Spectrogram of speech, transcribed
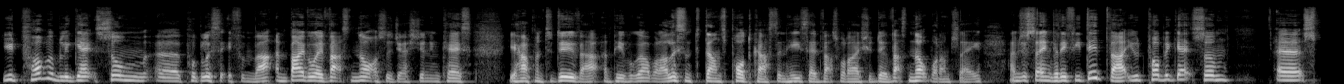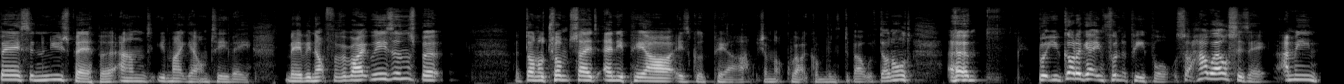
You'd probably get some uh, publicity from that. And by the way, that's not a suggestion in case you happen to do that and people go, well, I listened to Dan's podcast and he said that's what I should do. That's not what I'm saying. I'm just saying that if you did that, you'd probably get some uh, space in the newspaper and you might get on TV. Maybe not for the right reasons, but Donald Trump said any PR is good PR, which I'm not quite convinced about with Donald. Um, but you've got to get in front of people. So how else is it? I mean,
